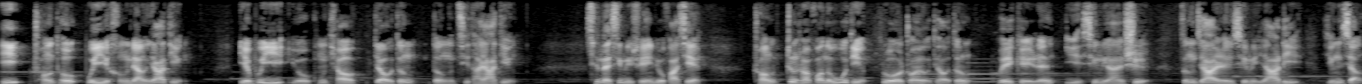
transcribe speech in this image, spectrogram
一、床头不宜横梁压顶，也不宜有空调、吊灯等其他压顶。现代心理学研究发现，床正上方的屋顶若装有吊灯，会给人以心理暗示，增加人心理压力，影响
